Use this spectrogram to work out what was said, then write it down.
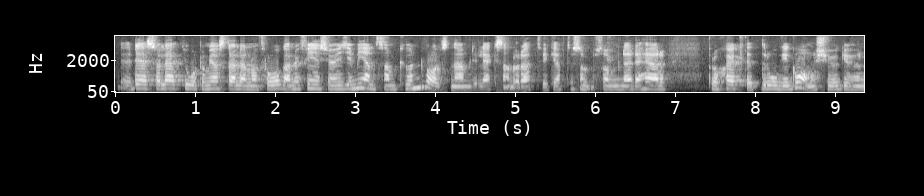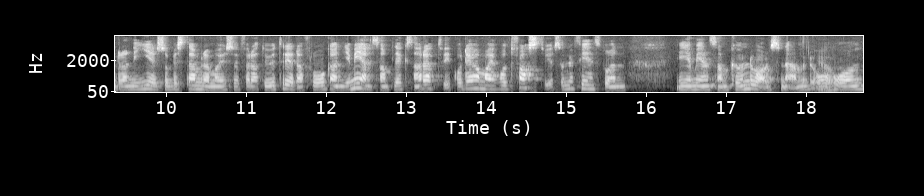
det är så lätt gjort om jag ställer någon fråga. Nu finns ju en gemensam kundvalsnämnd i Leksand och Rättvik eftersom som när det här projektet drog igång 2009 så bestämde man ju sig för att utreda frågan gemensamt Leksand-Rättvik och det har man ju hållit fast vid. Så nu finns då en, en gemensam kundvalsnämnd. Ja. Och, och,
